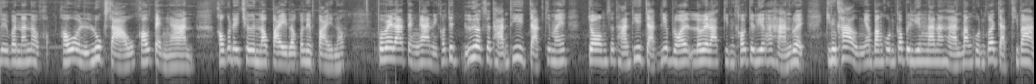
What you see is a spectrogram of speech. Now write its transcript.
เลยวันนั้นอะเขาเขาลูกสาวเขาแต่งงาน เขาก็ได้เชิญเราไปเราก็เลยไปเนาะพอเวลาแต่งงานเนี่ยเขาจะเลือกสถานที่จัดใช่ไหมจองสถานที่จัดเรียบร้อย แล้วเวลากินเขาจะเลี้ยงอาหารด้วย กินข้าวอย่างเงี้ยบางคนก็ไปเลี้ยงร้านอาหาร บางคนก็จัดที่บ้าน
